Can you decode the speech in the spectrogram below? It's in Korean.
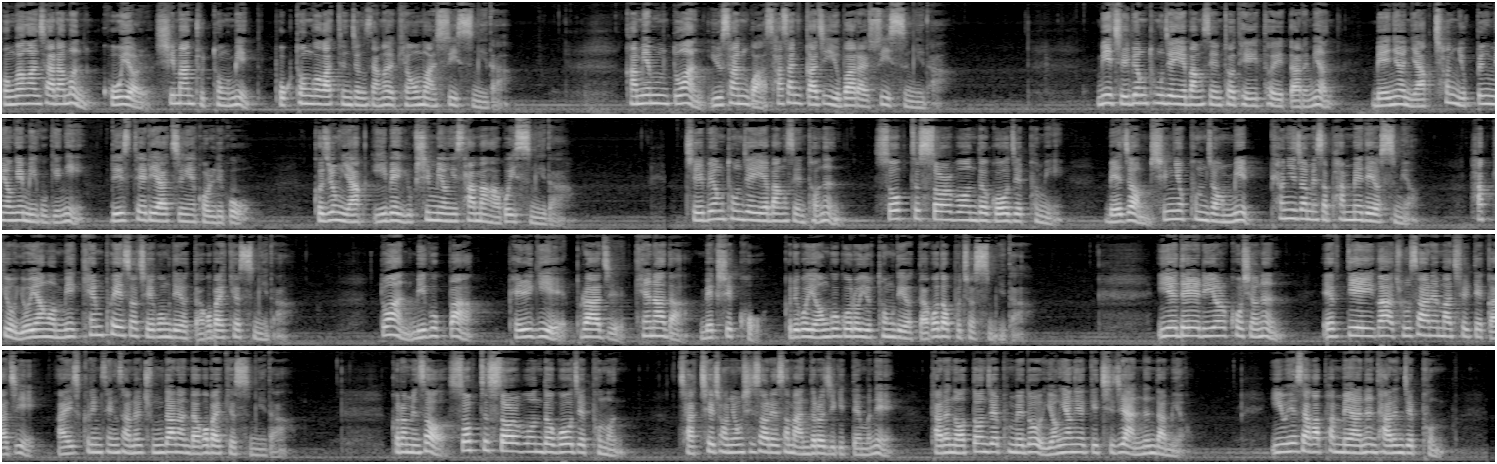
건강한 사람은 고열, 심한 두통 및 복통과 같은 증상을 경험할 수 있습니다. 감염 또한 유산과 사산까지 유발할 수 있습니다. 미 질병통제예방센터 데이터에 따르면 매년 약 1,600명의 미국인이 리스테리아증에 걸리고 그중 약 260명이 사망하고 있습니다. 질병통제예방센터는 Soft Serve the Go 제품이 매점, 식료품점 및 편의점에서 판매되었으며 학교, 요양원 및 캠프에서 제공되었다고 밝혔습니다. 또한 미국 밖, 벨기에, 브라질, 캐나다, 멕시코, 그리고 영국으로 유통되었다고 덧붙였습니다. 이에 대해 리얼 코셔는 FDA가 조사를 마칠 때까지 아이스크림 생산을 중단한다고 밝혔습니다. 그러면서 Soft Serve on the Go 제품은 자체 전용 시설에서 만들어지기 때문에 다른 어떤 제품에도 영향을 끼치지 않는다며 이 회사가 판매하는 다른 제품,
